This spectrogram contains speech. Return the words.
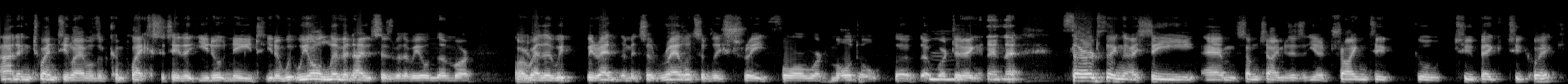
adding twenty levels of complexity that you don't need. You know, we, we all live in houses whether we own them or or Yeah. whether we, we rent them. It's a relatively straightforward model that, that we're Mm. doing. And then the third thing that I see um, sometimes is you know trying to go too big too quick.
